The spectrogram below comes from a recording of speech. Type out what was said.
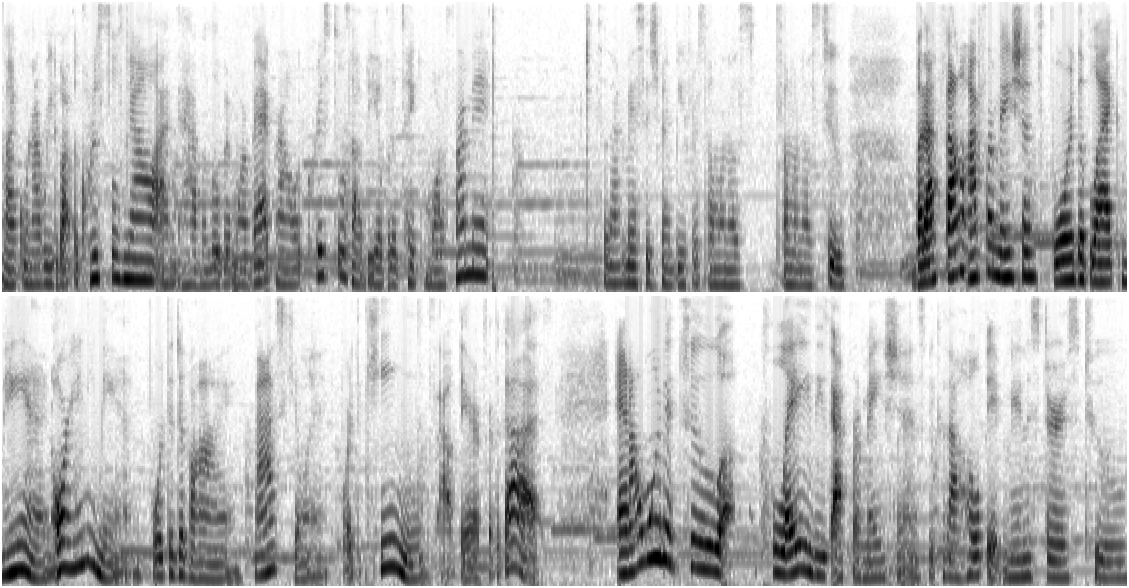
like when I read about the crystals now, I have a little bit more background with crystals. I'll be able to take more from it. So that message may be for someone else, someone else too. But I found affirmations for the black man or any man, for the divine masculine, for the kings out there, for the gods. And I wanted to play these affirmations because I hope it ministers to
